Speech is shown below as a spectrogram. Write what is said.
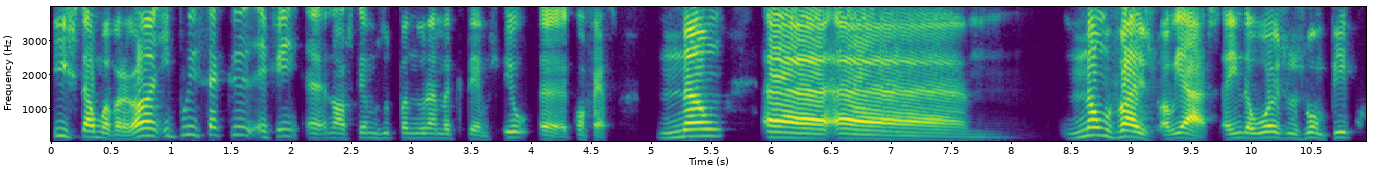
isto é uma vergonha, e por isso é que, enfim, uh, nós temos o panorama que temos. Eu confesso, não. Uh, uh, não vejo, aliás, ainda hoje o João Pico,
